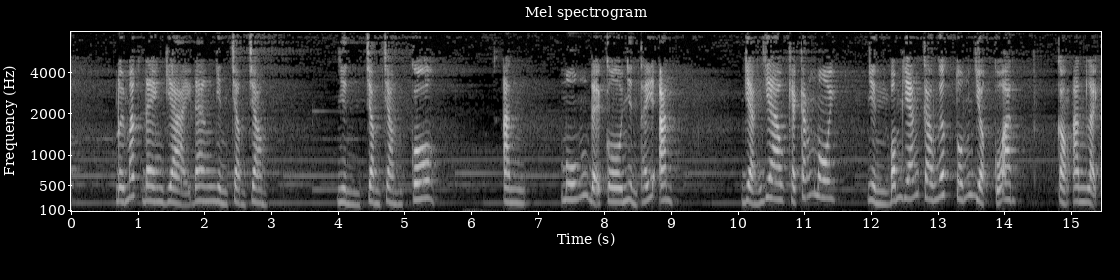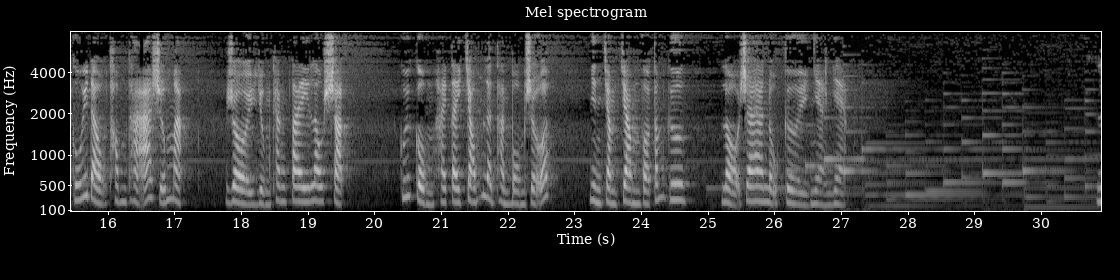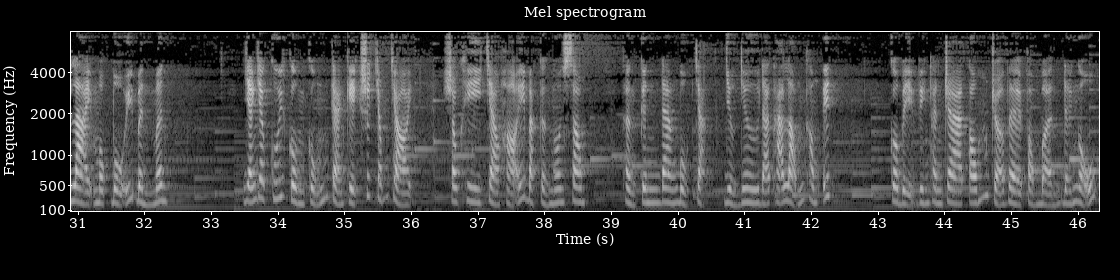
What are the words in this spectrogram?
Đôi mắt đen dài đang nhìn chằm chằm. Nhìn chằm chằm cô. Anh muốn để cô nhìn thấy anh. Giảng dao khẽ cắn môi, nhìn bóng dáng cao ngất tuấn giật của anh. Còn anh lại cúi đầu thong thả rửa mặt, rồi dùng khăn tay lau sạch. Cuối cùng hai tay chống lên thành bồn rửa, nhìn chằm chằm vào tấm gương lộ ra nụ cười nhàn nhạt. Lại một buổi bình minh. Giảng giao cuối cùng cũng cạn kiệt sức chống chọi. Sau khi chào hỏi bạc cần ngôn xong, thần kinh đang buộc chặt, dường như đã thả lỏng không ít. Cô bị viên thanh tra tống trở về phòng bệnh để ngủ,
